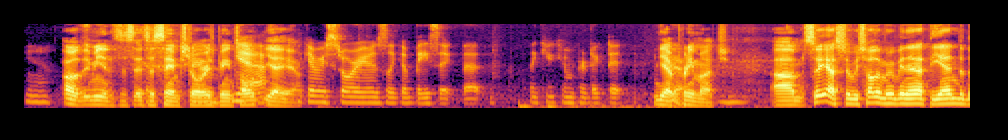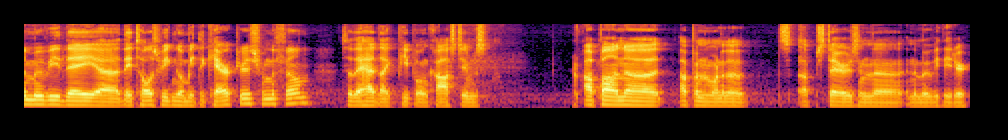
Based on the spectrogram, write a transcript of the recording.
yeah. oh, you mean it's just, it's the same stories being told? Yeah. Yeah, yeah. Like every story is like a basic that, like you can predict it. Yeah, Yeah. pretty much. Um, so yeah, so we saw the movie, and then at the end of the movie, they uh, they told us we can go meet the characters from the film. So they had like people in costumes up on uh, up on one of the upstairs in the in the movie theater,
